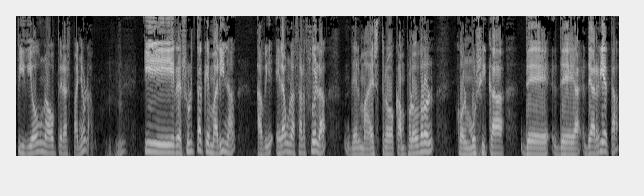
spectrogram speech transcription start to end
pidió una ópera española. Uh -huh. Y resulta que Marina había, era una zarzuela del maestro Camprodrón con música de, de, de Arrieta,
